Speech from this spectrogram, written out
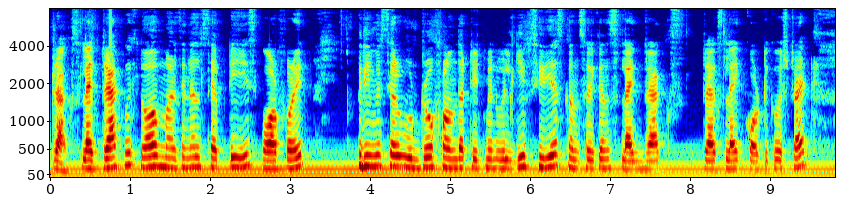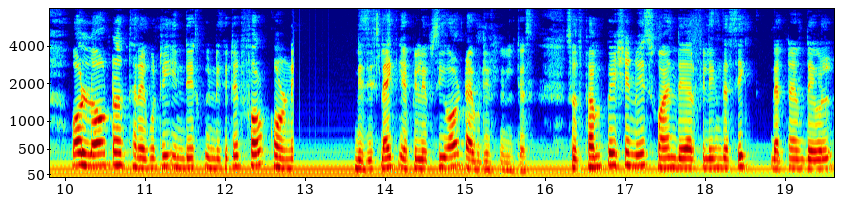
drugs. Like drug with low marginal safety is warfarin premature withdrawal from the treatment will give serious consequences like drugs drugs like corticosteroid or long-term therapy indicated for chronic disease like epilepsy or diabetes mellitus. So some patient is when they are feeling the sick that time they will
